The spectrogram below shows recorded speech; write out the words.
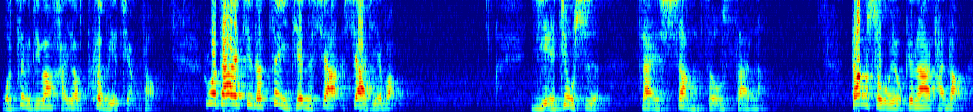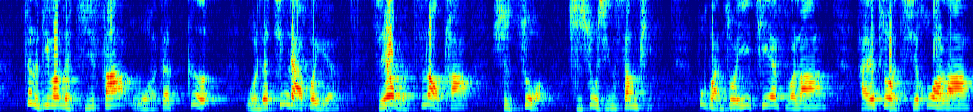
我这个地方还要特别讲到，如果大家记得这一天的下下跌吧，也就是在上周三呢，当时我有跟大家谈到这个地方的急杀，我的个我的清代会员，只要我知道他是做指数型商品，不管做 ETF 啦，还是做期货啦，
